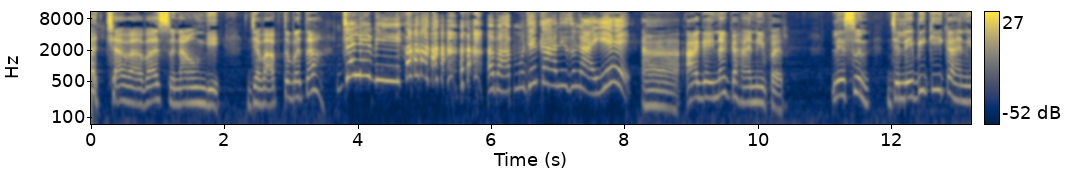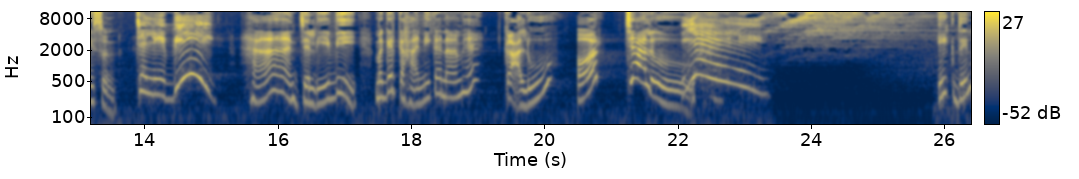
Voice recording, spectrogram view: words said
अच्छा बाबा सुनाऊँगी। जवाब तो बता। जलेबी। अब आप मुझे कहानी सुनाइए। आ, आ गई ना कहानी पर। ले सुन जलेबी की कहानी सुन। जलेबी? हाँ जलेबी। मगर कहानी का नाम है कालू और चालू। ये एक दिन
